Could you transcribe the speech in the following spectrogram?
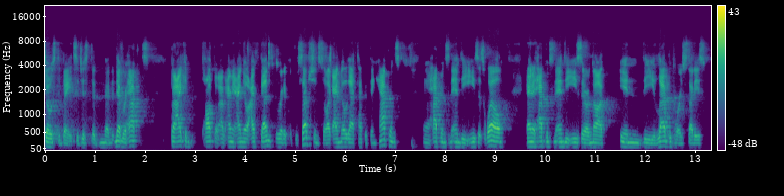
those debates. It just it, never happens. But I can talk. about, I mean, I know I've done veridical perception, so like I know that type of thing happens, and it happens in NDEs as well, and it happens in NDEs that are not in the laboratory studies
